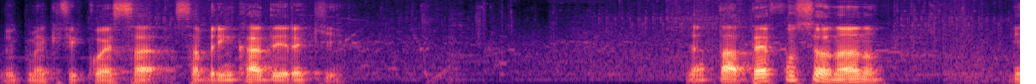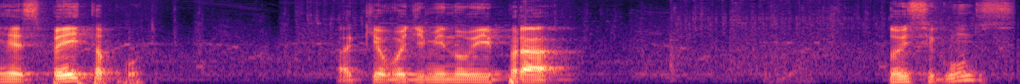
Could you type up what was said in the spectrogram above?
Ver como é que ficou essa, essa brincadeira aqui. Já tá até funcionando. Me respeita, pô. Aqui eu vou diminuir pra... Dois segundos.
